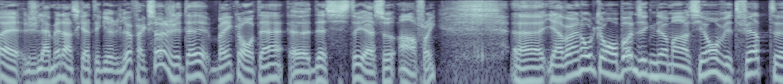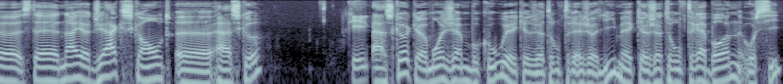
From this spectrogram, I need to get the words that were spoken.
euh, je la mets dans cette catégorie-là. Fait que ça, j'étais bien content euh, d'assister à ça, enfin. Euh, Il y avait un autre combat, une digne de mention, vite fait. euh, C'était Nia Jax contre Asuka. OK. Asuka, que moi j'aime beaucoup et que je trouve très jolie, mais que je trouve très bonne aussi.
